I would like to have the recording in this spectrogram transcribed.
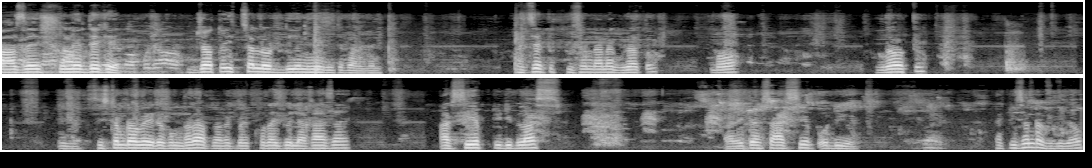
বাজে শুনে দেখে যত ইচ্ছা লোড দিয়ে নিয়ে যেতে পারবেন। আচ্ছা একটু পিছন ডানা ঘুরাতো ব, ঘুরাও একটু। সিস্টেমটা হবে এরকম, ধরা আপনার একবার খোদাই করে লেখা আছে। R C F TD plus আর এটা হচ্ছে আর সি এফ অডিও পিছনটা ঘুরে যাও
